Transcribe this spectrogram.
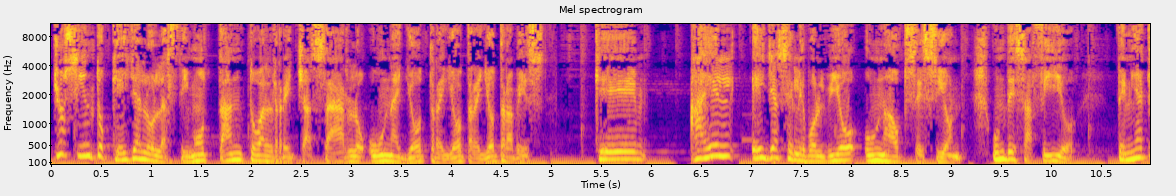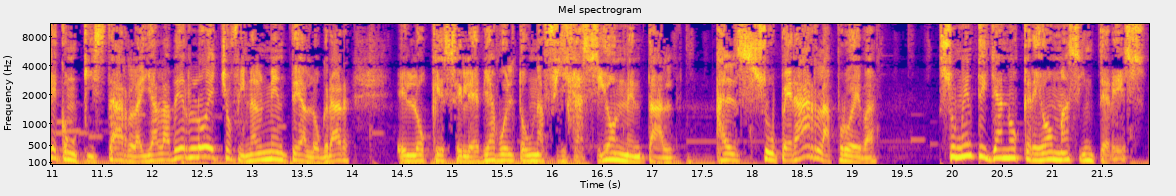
Yo siento que ella lo lastimó tanto al rechazarlo una y otra y otra y otra vez, que a él ella se le volvió una obsesión, un desafío. Tenía que conquistarla y al haberlo hecho finalmente a lograr eh, lo que se le había vuelto una fijación mental, al superar la prueba, su mente ya no creó más interés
